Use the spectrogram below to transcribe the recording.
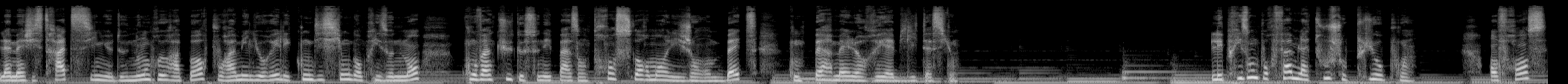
La magistrate signe de nombreux rapports pour améliorer les conditions d'emprisonnement, convaincue que ce n'est pas en transformant les gens en bêtes qu'on permet leur réhabilitation. Les prisons pour femmes la touchent au plus haut point. En France,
